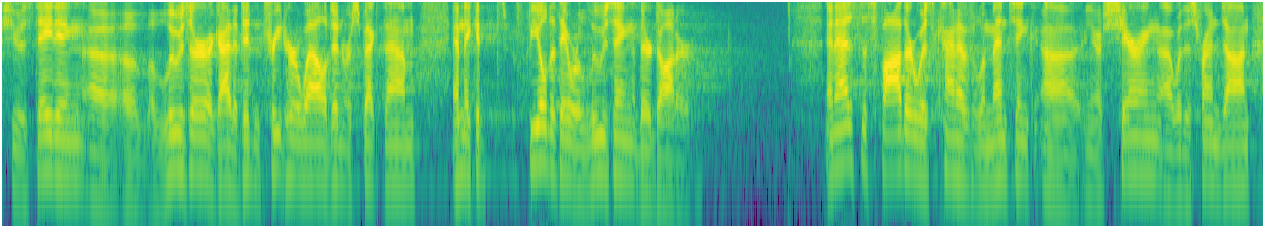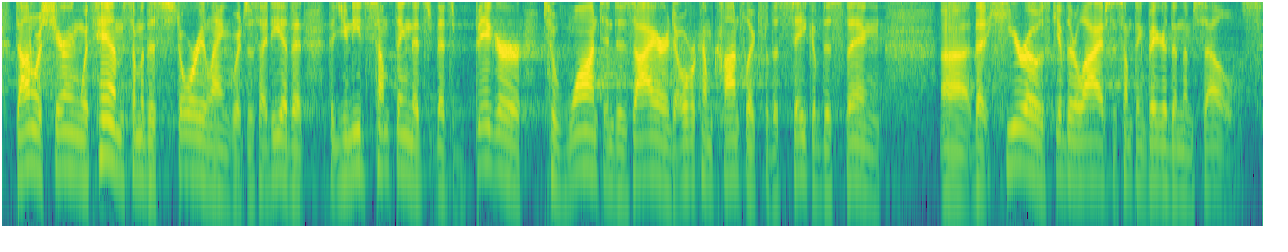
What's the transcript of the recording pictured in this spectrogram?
She was dating a, a, a, loser, a guy that didn't treat her well, didn't respect them, and they could feel that they were losing their daughter. And as this father was kind of lamenting, uh, you know, sharing uh, with his friend Don, Don was sharing with him some of this story language, this idea that, that you need something that's, that's bigger to want and desire and to overcome conflict for the sake of this thing. Uh, that heroes give their lives to something bigger than themselves.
